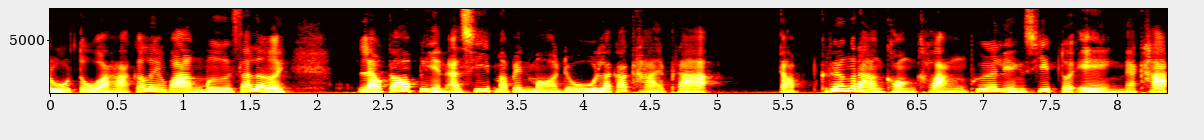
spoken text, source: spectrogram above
รู้ตัวค่ะ ก็เลยวางมือซะเลย แล้วก็เปลี่ยนอาชีพมาเป็นหมอดูแล้วก็ขายพระ กับเครื่องรางของขลังเพื่อเลี้ยงชีพตัวเองนะคะ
